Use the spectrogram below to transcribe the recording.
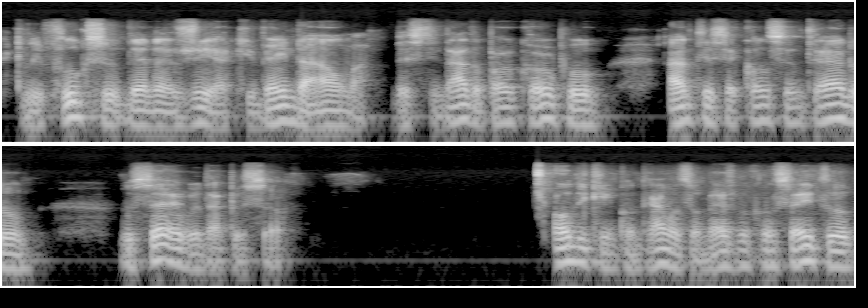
Aquele fluxo de energia que vem da alma, destinado para o corpo, antes é concentrado no cérebro da pessoa. onde que encontramos o mesmo conceito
